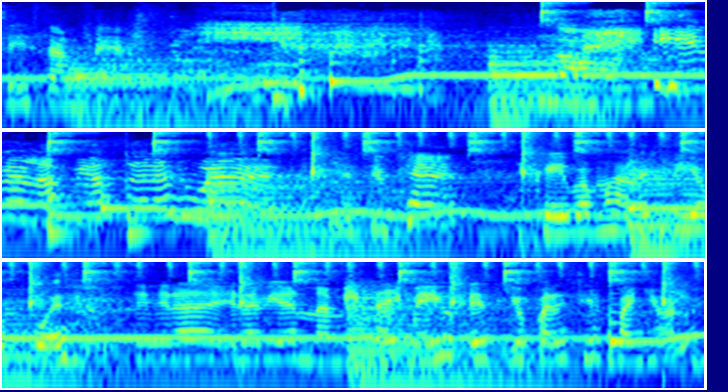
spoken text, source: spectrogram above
Sí, están feas. no, Y me las fui a hacer el jueves. Yes, you can. Ok, vamos a ver si yo puedo. Era, era vietnamita y me dijo que yo parecía española.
